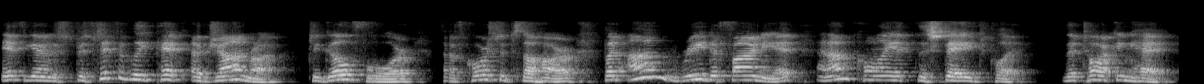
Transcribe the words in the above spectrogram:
if you're going to specifically pick a genre to go for, of course it's the horror, but I'm redefining it and I'm calling it the stage play, the talking head.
